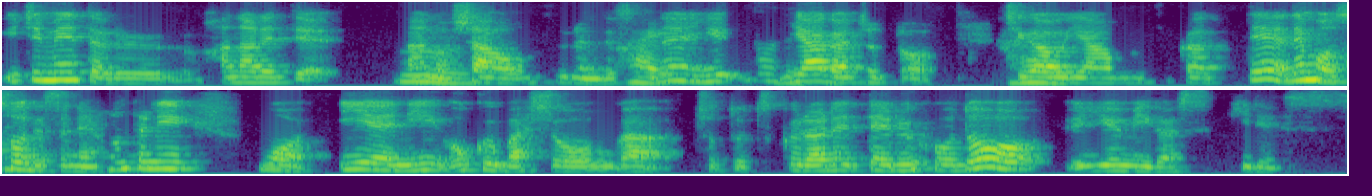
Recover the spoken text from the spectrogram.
1メートル離れて、あの、シャアをするんですよね。はい、矢がちょっと違う矢を使って、でもそうですね、本当にもう家に置く場所がちょっと作られてるほど弓が好きです。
